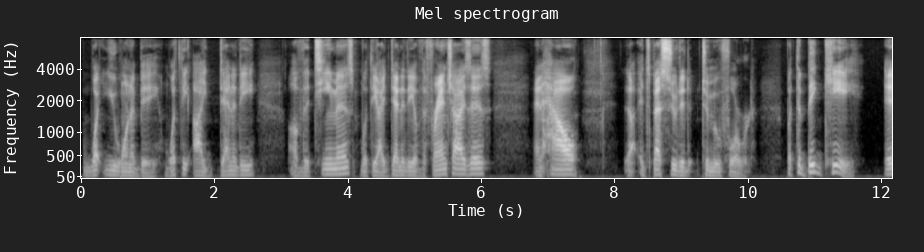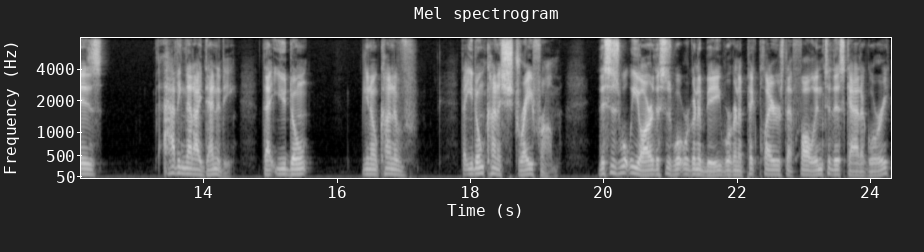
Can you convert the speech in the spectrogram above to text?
what you want to be, what the identity of the team is, what the identity of the franchise is, and how uh, it's best suited to move forward. But the big key is having that identity that you don't, you know, kind of, that you don't kind of stray from. This is what we are. This is what we're going to be. We're going to pick players that fall into this category.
